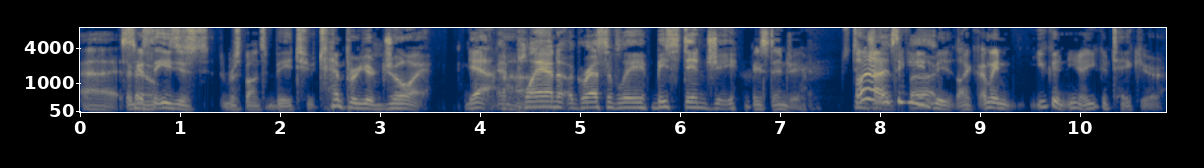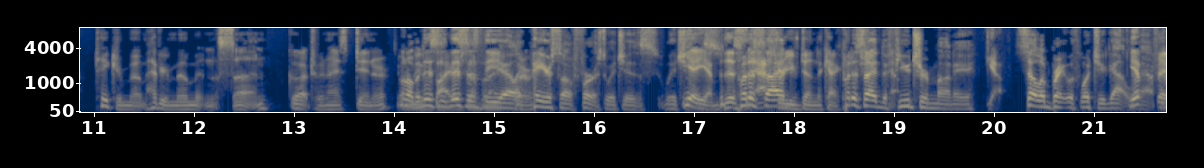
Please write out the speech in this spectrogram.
Uh, So, so, I guess the easiest response would be to temper your joy. yeah, And plan aggressively, be stingy. be stingy. Well, Stingy I as think you need to be like. I mean, you could you know you could take your take your moment, have your moment in the sun, go out to a nice dinner. Well, no, but this is this is the nice uh, like pay yourself first, which is which Yeah, is yeah, but this put is aside after you've done the calculation. put aside the Yeah. future money. Yeah. celebrate with what you got Yep, left. right?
